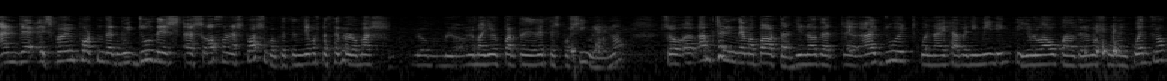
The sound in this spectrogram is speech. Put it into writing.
And uh, it's very important that we do this as often as possible, que tendríamos que hacerlo lo más, lo, la mayor parte de veces posible, ¿no? So uh, I'm telling them about that, you know, that uh, I do it when I have any meeting, y yo lo hago cuando tenemos un encuentro,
